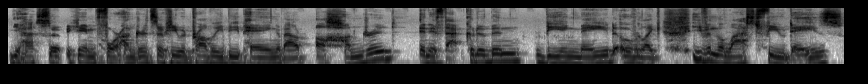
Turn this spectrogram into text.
yeah. so it became 400 so he would probably be paying about a hundred and if that could have been being made over like even the last few days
